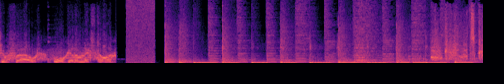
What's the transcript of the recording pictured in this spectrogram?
Mission failed. We'll get them next time. Okay, let's go.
